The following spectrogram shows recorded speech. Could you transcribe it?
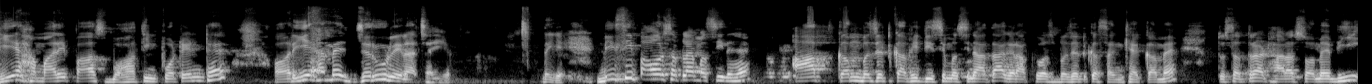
ये हमारे पास बहुत इंपॉर्टेंट है और ये हमें ज़रूर लेना चाहिए। देखिए डीसी पावर सप्लाई मशीन है। आप कम बजट का भी डीसी मशीन आता है, अगर आपके पास बजट का संख्या कम है तो सत्रह अठारह सौ में भी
